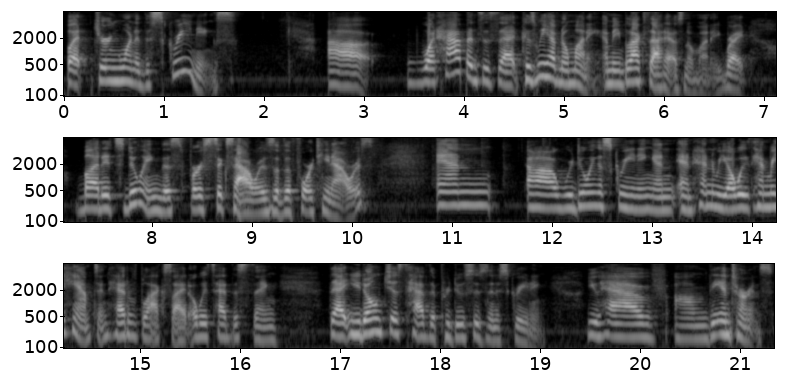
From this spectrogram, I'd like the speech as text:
But during one of the screenings, uh, what happens is that, because we have no money, I mean, Blackside has no money, right? But it's doing this first six hours of the 14 hours. And uh, we're doing a screening, and, and Henry always Henry Hampton, head of Blackside, always had this thing that you don't just have the producers in a screening. You have um, the interns.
